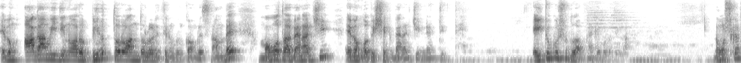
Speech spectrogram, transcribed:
এবং আগামী দিন আরও বৃহত্তর আন্দোলনে তৃণমূল কংগ্রেস নামবে মমতা ব্যানার্জি এবং অভিষেক ব্যানার্জির নেতৃত্বে। এইটুকু শুধু আপনাকে বলে দিলাম। নমস্কার।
